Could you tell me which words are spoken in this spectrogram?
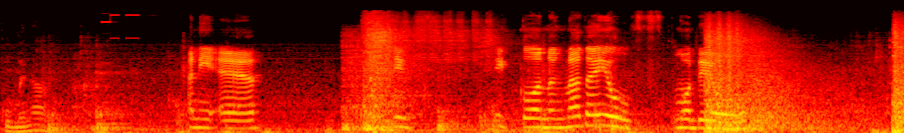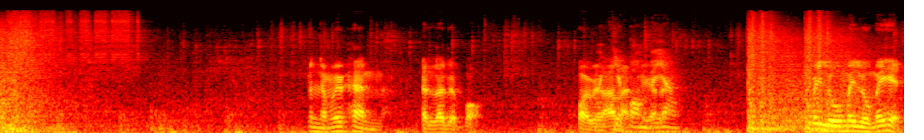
กูไม่น่าลงมาอันนี้แอดอีกอีกตัวหนึ่งน่าจะอยู่โมเดล มันยังไม่แผ่นนะแผ่นแล้วเดี๋ยวบอกปล่อยเวลาเก็บหบลัอมงไปนี้ยัง ไม่รู้ไม่รู้ไม่เห็น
